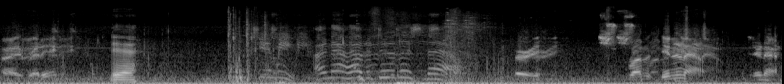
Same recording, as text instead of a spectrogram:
Alright, ready? Yeah. Jimmy, I know how to do this now. Hurry. Just run in and out. In and out.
